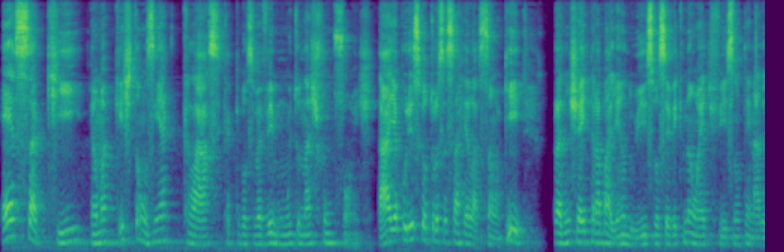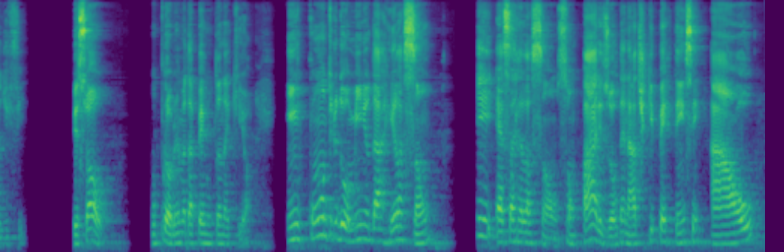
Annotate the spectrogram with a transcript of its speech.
Essa aqui é uma questãozinha clássica que você vai ver muito nas funções, tá? E é por isso que eu trouxe essa relação aqui, para a gente já ir trabalhando isso, você vê que não é difícil, não tem nada difícil. Pessoal, O problema está perguntando aqui, ó. Encontre o domínio da relação e essa relação são pares ordenados que pertencem ao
